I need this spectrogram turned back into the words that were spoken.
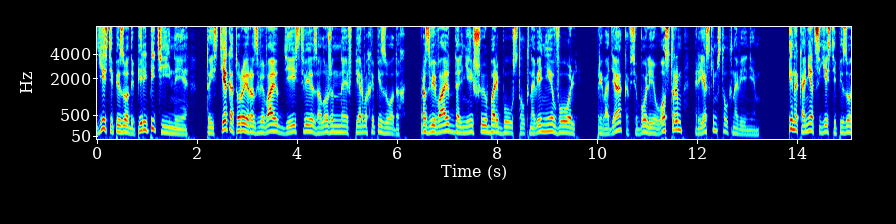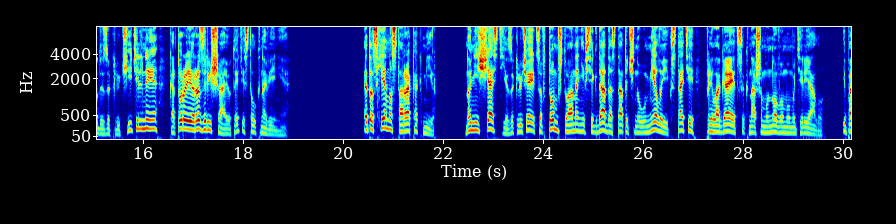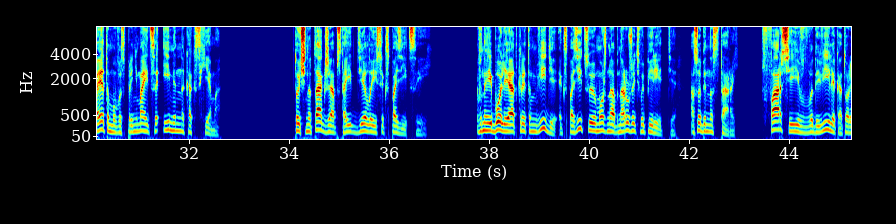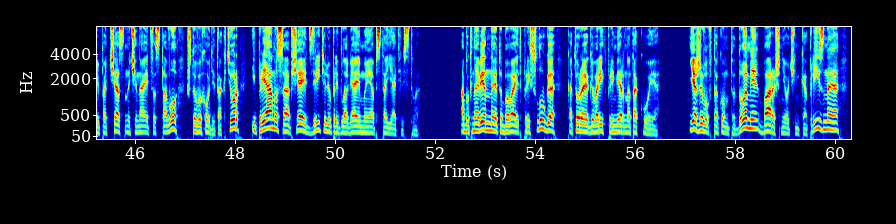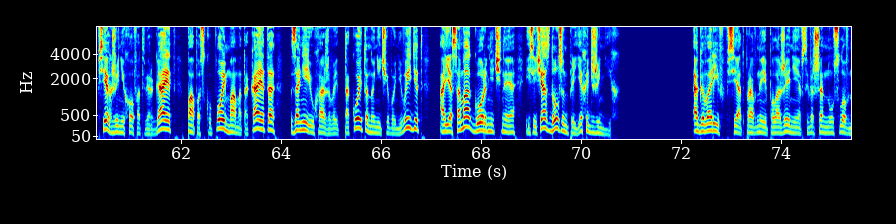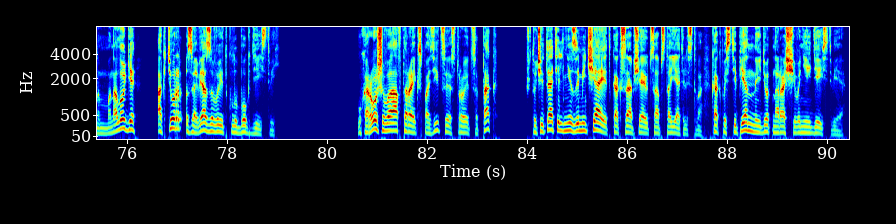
есть эпизоды перипетийные, то есть те, которые развивают действия, заложенные в первых эпизодах, развивают дальнейшую борьбу, столкновение воль, приводя ко все более острым, резким столкновениям. И, наконец, есть эпизоды заключительные, которые разрешают эти столкновения. Эта схема стара как мир. Но несчастье заключается в том, что она не всегда достаточно умело и, кстати, прилагается к нашему новому материалу, и поэтому воспринимается именно как схема. Точно так же обстоит дело и с экспозицией. В наиболее открытом виде экспозицию можно обнаружить в оперетте, особенно старой. в фарсе и в водевиле, который подчас начинается с того, что выходит актер и прямо сообщает зрителю предлагаемые обстоятельства. Обыкновенно это бывает прислуга, которая говорит примерно такое. «Я живу в таком-то доме, барышня очень капризная, всех женихов отвергает, папа скупой, мама такая-то, за ней ухаживает такой-то, но ничего не выйдет, а я сама горничная, и сейчас должен приехать жених». Оговорив все отправные положения в совершенно условном монологе, актер завязывает клубок действий. У хорошего автора экспозиция строится так, что читатель не замечает, как сообщаются обстоятельства, как постепенно идет наращивание действия.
